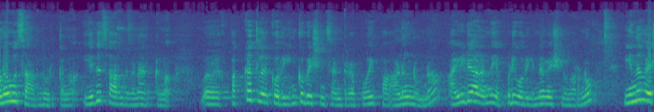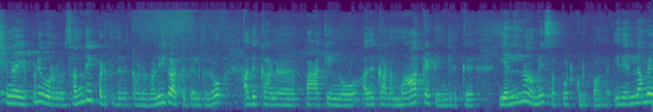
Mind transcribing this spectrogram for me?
உணவு சார்ந்து இருக்கலாம் எது சார்ந்து வேணால் இருக்கலாம். பக்கத்தில் இருக்க ஒரு இன்குபேஷன் சென்டரை போய் பா அணுகணும்னா ஐடியாலேருந்து எப்படி ஒரு இன்னோவேஷன் வரணும் இன்னோவேஷனை எப்படி ஒரு சந்தைப்படுத்துதலுக்கான வழிகாட்டுதல்களோ அதுக்கான பேக்கிங்கோ அதுக்கான மார்க்கெட் எங்கே இருக்குது எல்லாமே சப்போர்ட் கொடுப்பாங்க. இது எல்லாமே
